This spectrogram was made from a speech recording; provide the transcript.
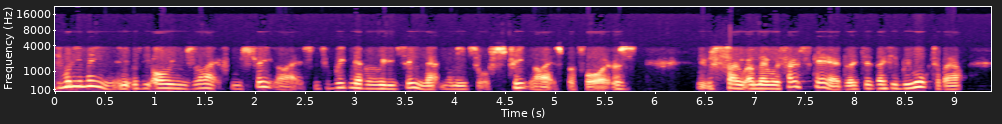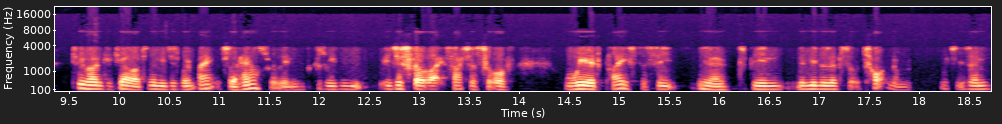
Said, what do you mean? And it was the orange light from street lights. And so we'd never really seen that many sort of street lights before. It was, It was so, and they were so scared. They said, they said we walked about 200 yards and then we just went back to the house with him because we didn't, just felt like such a sort of weird place to see, you know, to be in the middle of sort of Tottenham, which is um,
